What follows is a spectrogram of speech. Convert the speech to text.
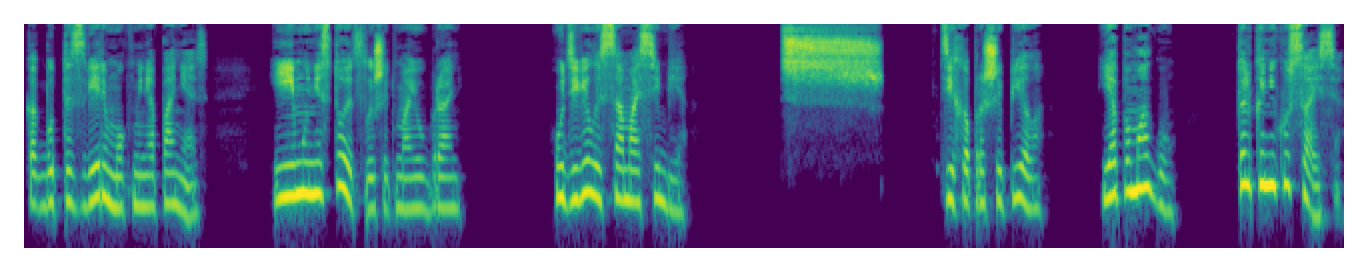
как будто зверь мог меня понять. И ему не стоит слышать мою брань. Удивилась сама себе. Тихо прошипела. «Я помогу. Только не кусайся».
